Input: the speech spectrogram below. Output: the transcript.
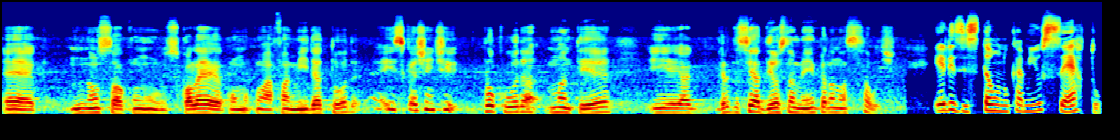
é, não só com os colegas, como com a família toda, é isso que a gente procura manter e agradecer a Deus também pela nossa saúde. Eles estão no caminho certo.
